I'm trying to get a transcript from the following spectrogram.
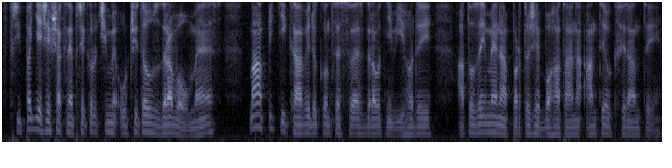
V případě, že však nepřekročíme určitou zdravou mez, má pití kávy dokonce své zdravotní výhody, a to zejména protože je bohatá na antioxidanty.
